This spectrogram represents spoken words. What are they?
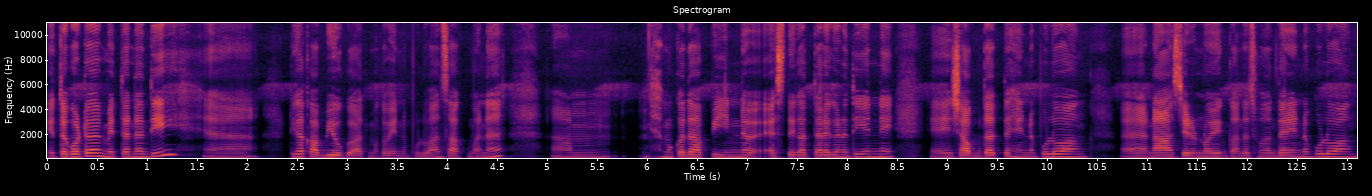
එතකොට මෙතනදී ටිකක් අභියෝගාත්මක වෙන්න පුළුවන් සක්මන. මොකද අපි ඉන්න S2ත් අරගෙන තියෙන්නේ ශබ්දත් ඇහෙන්න පුළුවන් නාසයට නොයෙක් ගඳ සුවඳ දැනෙන්න පුළුවන්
